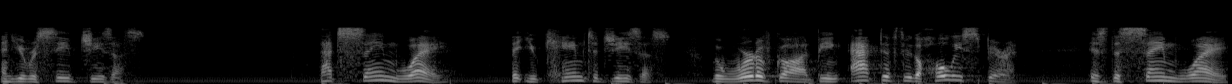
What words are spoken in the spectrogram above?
and you received Jesus. That same way that you came to Jesus, the Word of God being active through the Holy Spirit, is the same way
